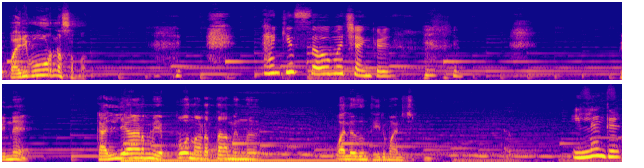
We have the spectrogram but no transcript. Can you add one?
പരിപൂർണ സമ്മതം. Thank you so much uncle പിന്നെ കല്യാണം എപ്പോ നടത്താമെന്ന് വല്ലതും തീരുമാനിച്ചിട്ടുണ്ടോ? ഇല്ല അങ്കിൾ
